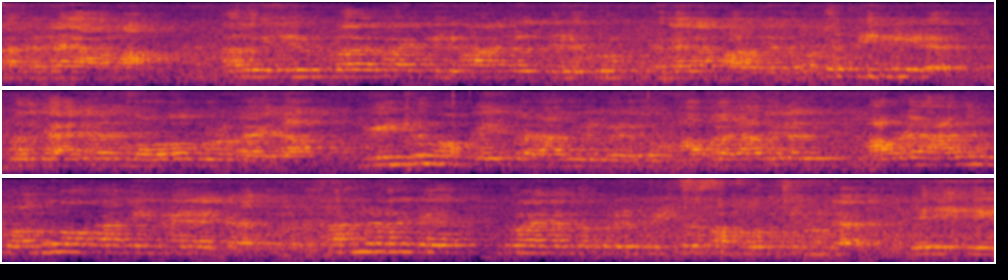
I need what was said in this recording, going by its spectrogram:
സംഘടനയാമ്മ അത് വലിയ വിപ്ലവകരമായ തീരുമാനങ്ങൾ എടുക്കും എന്നെല്ലാം പറഞ്ഞിരുന്നു. പക്ഷെ പിന്നീട് അത് കാര്യമായി ഫോളോ അപ്പ് ഉണ്ടായില്ല. വീണ്ടും അമ്മയിൽ പരാതികൾ വരുന്നു. ആ പരാതികൾ അവിടെ ആരും തുറന്നു നോക്കാതെ ഇമ്മയിലേക്ക് കിടക്കുന്നുണ്ട് സംഘടനയ്ക്ക് ഇതുമായി ബന്ധപ്പെട്ട് വീഴ്ച സംഭവിച്ചിട്ടുണ്ട്. എനിക്ക്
